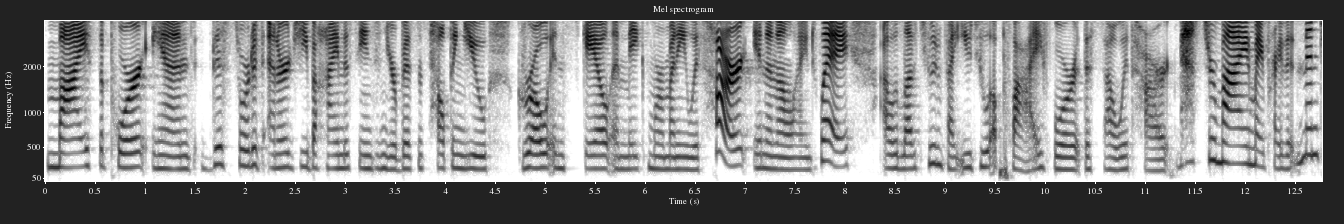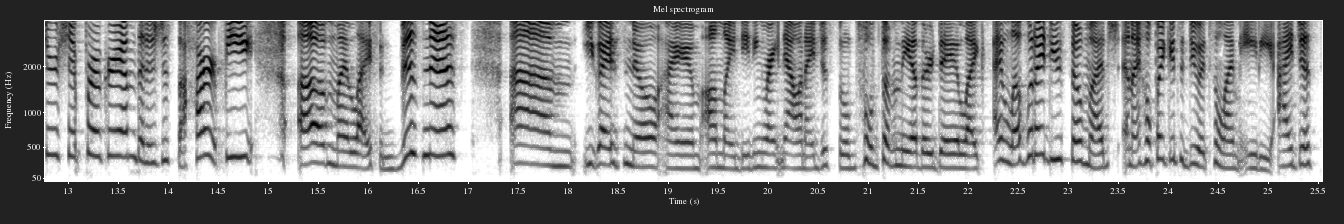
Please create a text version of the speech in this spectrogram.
my support and this sort of energy behind the scenes in your business helping you grow and scale and make more money with heart in an aligned way i would love to invite you to apply for the sell with heart mastermind my private mentorship program that is just the heartbeat of my life and business. Um, you guys know i am online dating right now and i just told someone the other day like i love what i do so much and i hope i get to do it till i'm 80 i just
